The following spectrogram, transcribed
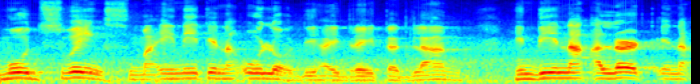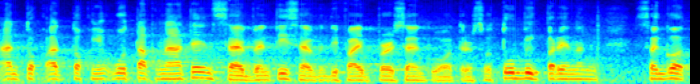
mood swings, mainitin ng ulo, dehydrated lang. Hindi na alert, inaantok-antok yung utak natin, 70-75% water. So tubig pa rin ang sagot.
